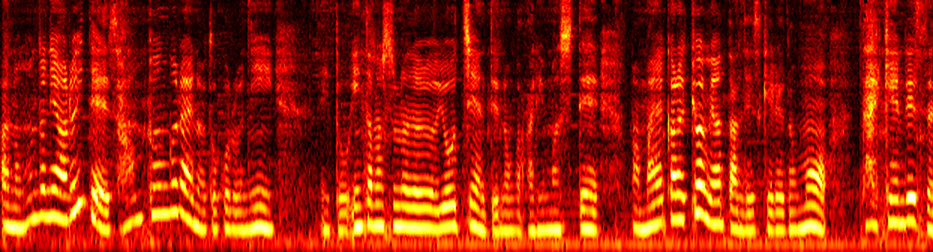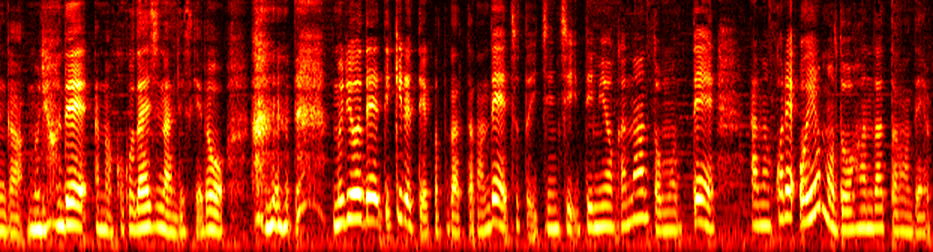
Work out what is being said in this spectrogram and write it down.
あの本当に歩いて3分ぐらいのところにえっと、インターナショナル幼稚園っていうのがありまして、まあ、前から興味あったんですけれども体験レッスンが無料であのここ大事なんですけど 無料でできるっていうことだったのでちょっと一日行ってみようかなと思ってあのこれ親も同伴だったので、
